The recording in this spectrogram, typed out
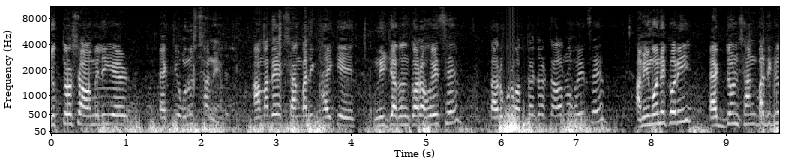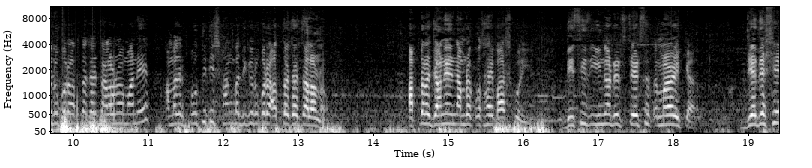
যুক্তরাষ্ট্র আওয়ামী লীগের একটি অনুষ্ঠানে আমাদের সাংবাদিক ভাইকে নির্যাতন করা হয়েছে, তার উপর অত্যাচার চালানো হয়েছে। আমি মনে করি একজন সাংবাদিকের উপর অত্যাচার চালানো মানে আমাদের প্রতিটি সাংবাদিকের উপর অত্যাচার চালানো। আপনারা জানেন আমরা কোথায় বাস করি। This is United States of America যে দেশে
